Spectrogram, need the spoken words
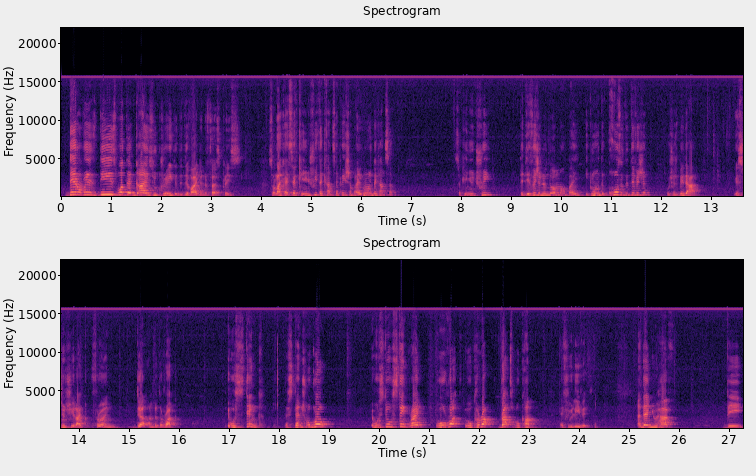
They don't realize these were the guys who created the divide in the first place. So, like I said, can you treat a cancer patient by ignoring the cancer? So, can you treat the division in the ummah by ignoring the cause of the division, which is bid'ah? It's literally like throwing dirt under the rug. It will stink. The stench will grow. It will still stink, right? It will rot. It will corrupt. Rats will come if you leave it. And then you have the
